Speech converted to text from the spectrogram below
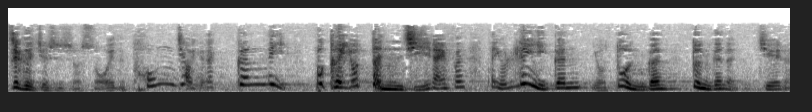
这个就是说，所谓的通教有的根力，不可以有等级来分，它有立根，有钝根，钝根的接了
